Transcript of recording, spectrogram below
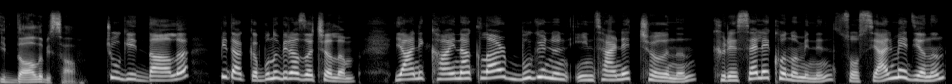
iddialı bir sav. Çok iddialı. Bir dakika bunu biraz açalım. Yani kaynaklar bugünün internet çağının, küresel ekonominin, sosyal medyanın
